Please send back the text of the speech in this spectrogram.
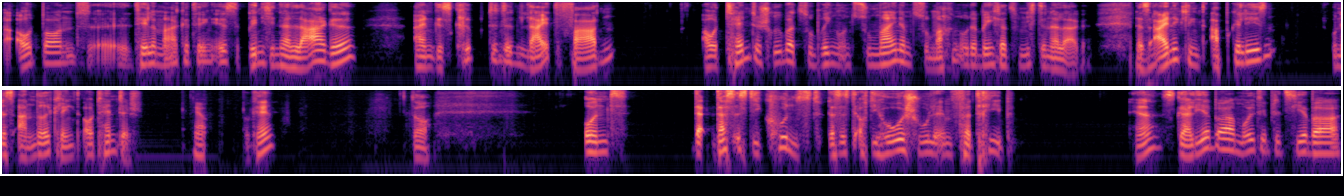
Outbound-Telemarketing äh, ist, bin ich in der Lage, einen geskripteten Leitfaden authentisch rüberzubringen und zu meinem zu machen oder bin ich dazu nicht in der Lage? Das mhm. eine klingt abgelesen und das andere klingt authentisch. Ja. Okay? So. Und da, das ist die Kunst, das ist auch die hohe Schule im Vertrieb. Ja? Skalierbar, multiplizierbar,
